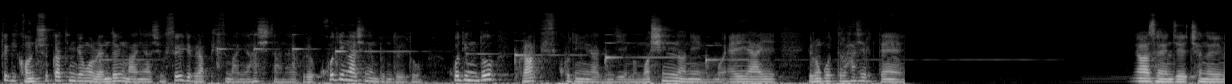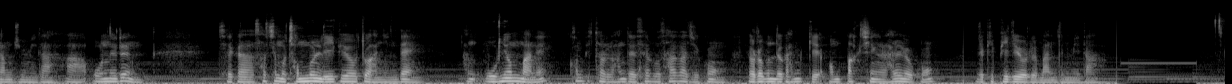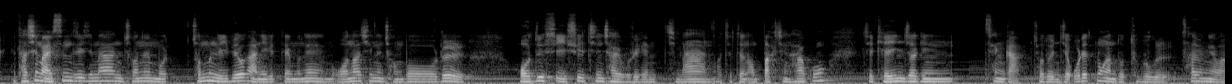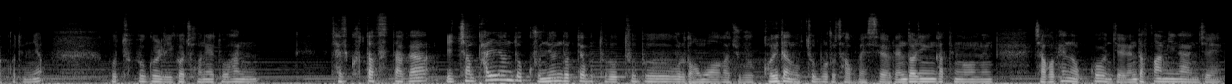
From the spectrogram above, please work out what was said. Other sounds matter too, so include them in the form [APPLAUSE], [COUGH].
특히 건축 같은 경우 rendering 많이 하시고 3D graphics 많이 하시잖아요. 그리고 코딩 하시는 분들도 코딩도 graphics 코딩이라든지 뭐 machine learning, 뭐 AI 이런 것들 하실 때 안녕하세요. NJ 채널 이남주입니다. 아, 오늘은 제가 사실 뭐 전문 reviewer도 아닌데 한 5년 만에 컴퓨터를 한 대 새로 사가지고 여러분들과 함께 unboxing을 하려고 이렇게 비디오를 만듭니다. 다시 말씀드리지만 저는 뭐 전문 reviewer가 아니기 때문에 뭐 원하시는 정보를 얻을 수 있을지는 잘 모르겠지만 어쨌든 unboxing하고 제 개인적인 생각 저도 이제 오랫동안 노트북을 사용해 왔거든요. 노트북을 이거 전에도 한 데스크탑 쓰다가 2008년도 9년도 때부터 노트북으로 넘어와 가지고 거의 다 노트북으로 작업했어요. rendering 같은 거는 작업해 놓고 이제 render farm이나 이제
